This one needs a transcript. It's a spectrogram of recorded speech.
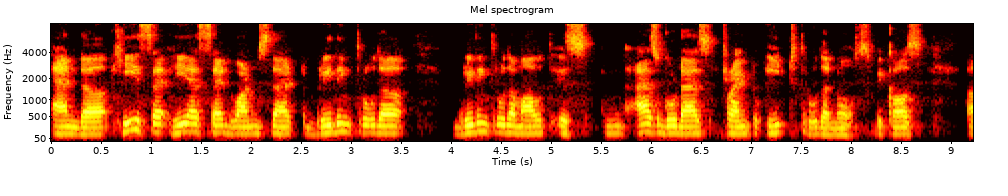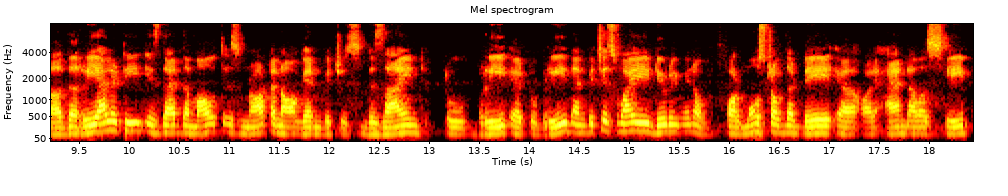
And uh, he said he has said once that breathing through the breathing through the mouth is as good as trying to eat through the nose because uh, the reality is that the mouth is not an organ which is designed to breathe, uh, to breathe, and which is why during you know for most of the day uh, or, and our sleep,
